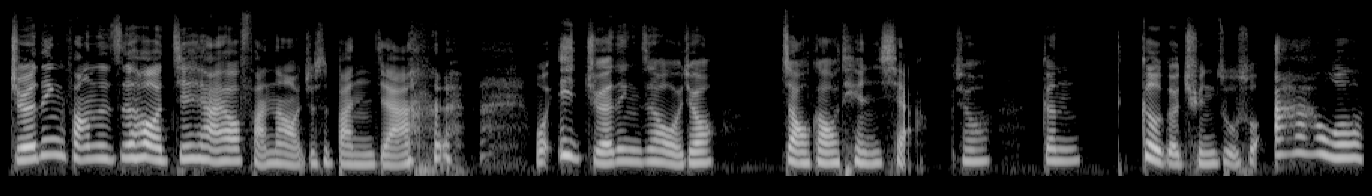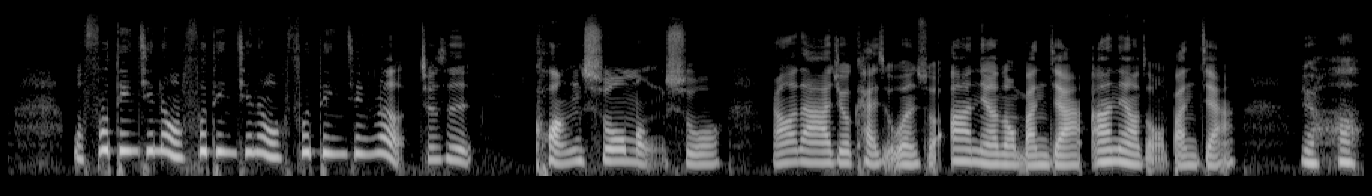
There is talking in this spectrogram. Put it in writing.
决定房子之后，接下来要烦恼就是搬家。我一决定之后，我就昭告天下，就跟各个群主说啊，我我付定金了，我付定金了，我付定金了，就是狂说猛说。然后大家就开始问说啊，你要怎么搬家？啊，你要怎么搬家？我就哈、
